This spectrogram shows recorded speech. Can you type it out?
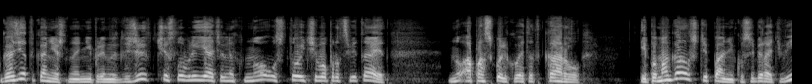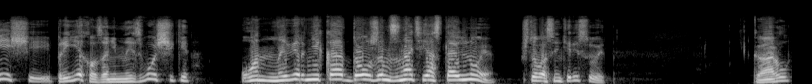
Газета, конечно, не принадлежит к числу влиятельных, но устойчиво процветает. Ну, а поскольку этот Карл и помогал Штепанику собирать вещи, и приехал за ним на извозчике, он наверняка должен знать и остальное, что вас интересует. Карл.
